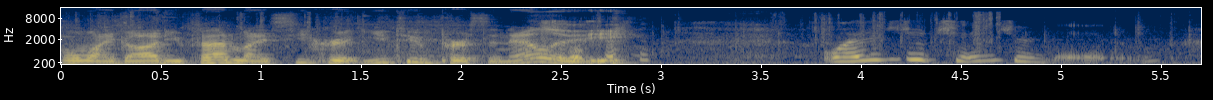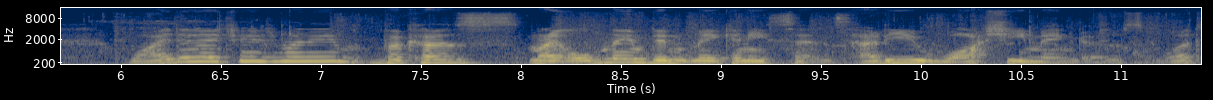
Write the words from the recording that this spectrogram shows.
Oh my god, you found my secret YouTube personality. Why did you change your name? Why did I change my name? Because my old name didn't make any sense. How do you washi mangoes? What?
